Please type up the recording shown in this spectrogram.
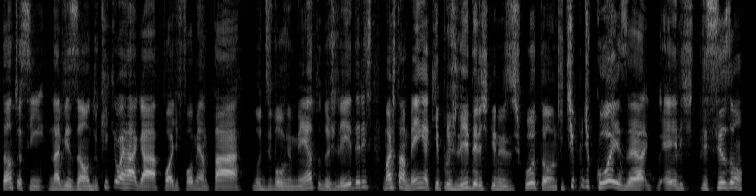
tanto assim na visão do que, que o RH pode fomentar no desenvolvimento dos líderes, mas também aqui para os líderes que nos escutam, que tipo de coisa eles precisam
